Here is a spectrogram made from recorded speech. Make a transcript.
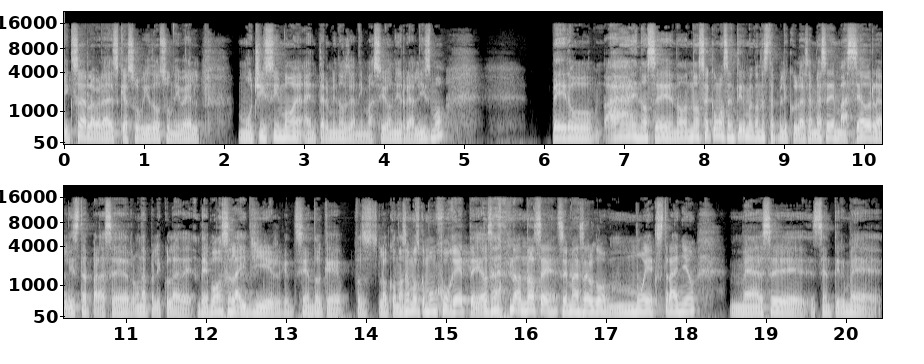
Pixar la verdad es que ha subido su nivel muchísimo en términos de animación y realismo. Pero, ay, no sé, no, no sé cómo sentirme con esta película. Se me hace demasiado realista para hacer una película de, de Buzz Lightyear, siendo que pues, lo conocemos como un juguete. O sea, no, no sé, se me hace algo muy extraño. Me hace sentirme,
